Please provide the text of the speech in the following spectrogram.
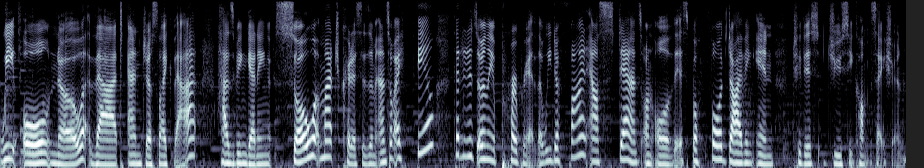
We all know that, and just like that, has been getting so much criticism. And so I feel that it is only appropriate that we define our stance on all of this before diving in to this juicy conversation.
